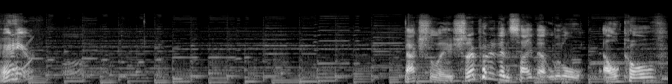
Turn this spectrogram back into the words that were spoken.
And here! Actually, should I put it inside that little alcove?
